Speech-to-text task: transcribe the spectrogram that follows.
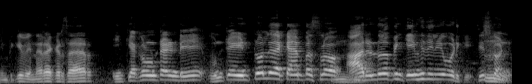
ఇంతకీ విన్నర్ ఎక్కడ సార్? ఇంకెక్కడ ఉంటాయండి? ఉంటే ఇంట్లో లేదా క్యాంపస్లో ఆ రెండు తప్ప ఇంకేమీ తెలియదు వాడికి. తీసుకోండి.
